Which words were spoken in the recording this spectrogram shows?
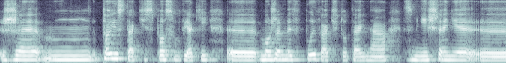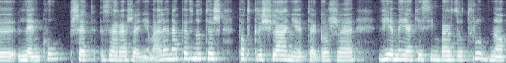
Że mm, to jest taki sposób, w jaki e, możemy wpływać tutaj na zmniejszenie e, lęku przed zarażeniem, ale na pewno też podkreślanie tego, że wiemy, jak jest im bardzo trudno.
